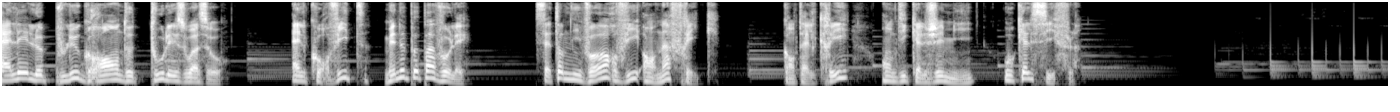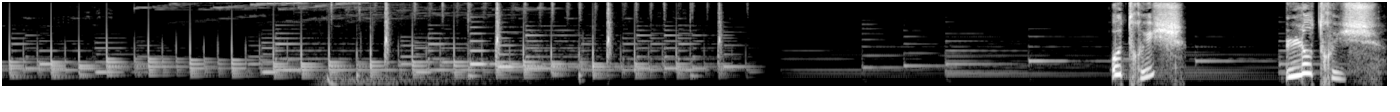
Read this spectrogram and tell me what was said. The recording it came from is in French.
Elle est le plus grand de tous les oiseaux. Elle court vite, mais ne peut pas voler. Cet omnivore vit en Afrique. Quand elle crie, on dit qu'elle gémit ou qu'elle siffle. Autruche, l'autruche.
